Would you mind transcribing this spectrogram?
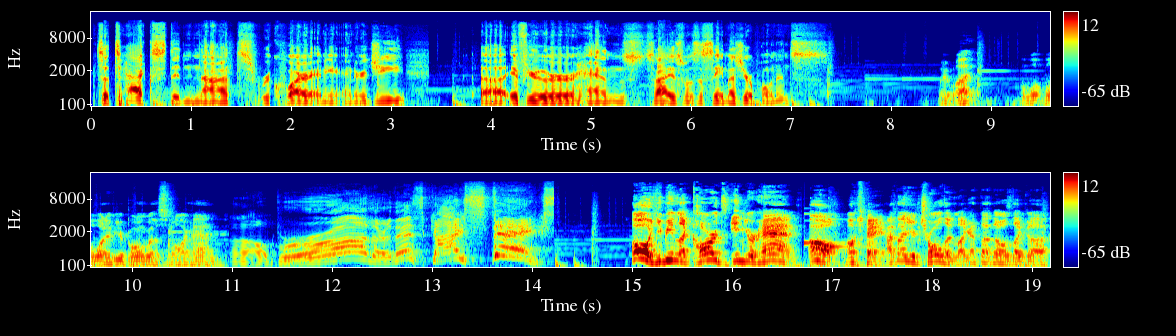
its attacks did not require any energy uh, if your hand size was the same as your opponent's. Wait, what? Well, what, well, what if you're born with a smaller hand? Oh, brother, this guy stinks! Oh, you mean like cards in your hand? Oh, okay. I thought you're trolling. Like I thought that was like a,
